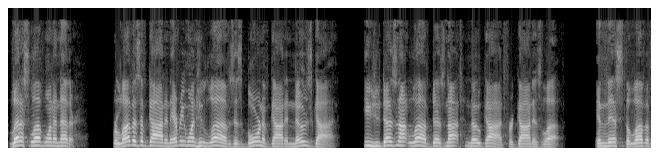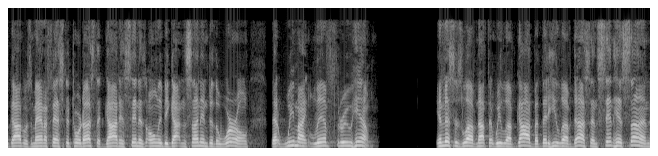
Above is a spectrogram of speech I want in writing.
let us love one another. For love is of God, and everyone who loves is born of God and knows God. He who does not love does not know God, for God is love. In this, the love of God was manifested toward us that God has sent his only begotten Son into the world that we might live through him. In this is love, not that we loved God, but that he loved us and sent his Son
